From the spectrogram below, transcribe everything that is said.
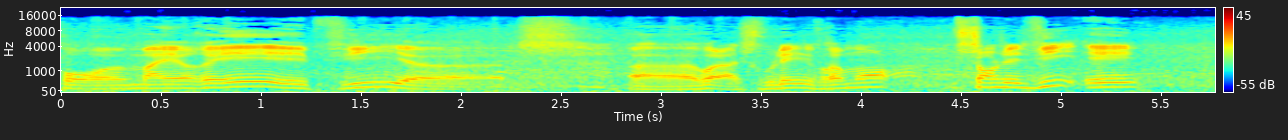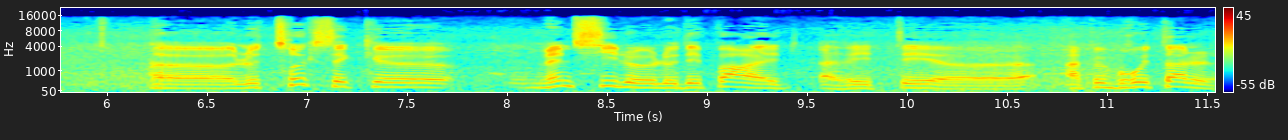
pour m'aérer et puis voilà, je voulais vraiment changer de vie et le truc c'est que même si le, départ avait été euh, un peu brutal,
